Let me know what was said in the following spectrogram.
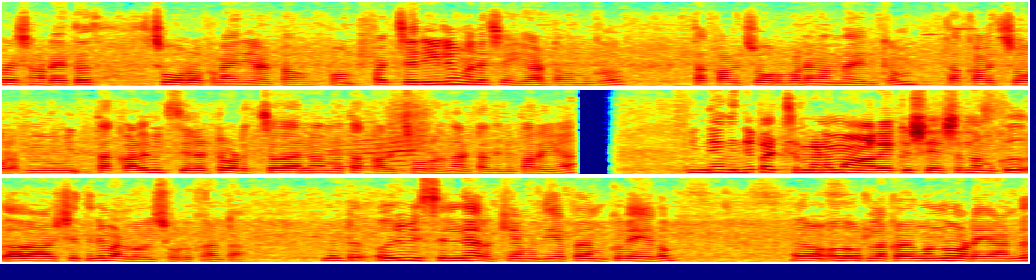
റേഷൻ കടയത്തെ ചോറ് വെക്കണ അരി കേട്ടോ അപ്പം പച്ചരിയിലും ഇങ്ങനെ ചെയ്യാം കേട്ടോ നമുക്ക്. തക്കാളി ചോറ് പോലെ നന്നായിരിക്കും. തക്കാളി ചോറ് ഉം, തക്കാളി മിക്സിയിലിട്ട് ഉടച്ച കാരണം നമ്മൾ തക്കാളി ചോറ് എന്നാട്ടോ അതിന് പറയുക പിന്നെ അതിന്റെ പച്ചമണം മാറിയതിന് ശേഷം നമുക്ക് ആവശ്യത്തിന് വെള്ളം ഒഴിച്ച് കൊടുക്കാം കേട്ടോ എന്നിട്ട് ഒരു വിസിലിനെ ഇറക്കിയാൽ മതി. അപ്പോൾ നമുക്ക് വേഗം ഉരുളക്കിഴങ്ങൊന്നും ഉടയാണ്ട്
